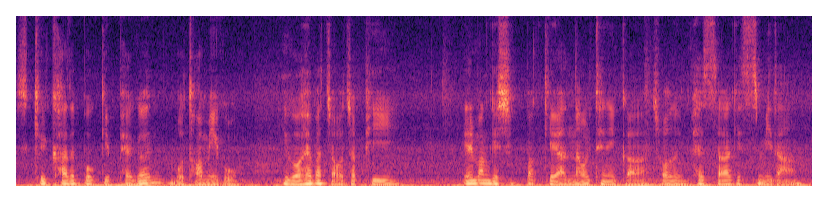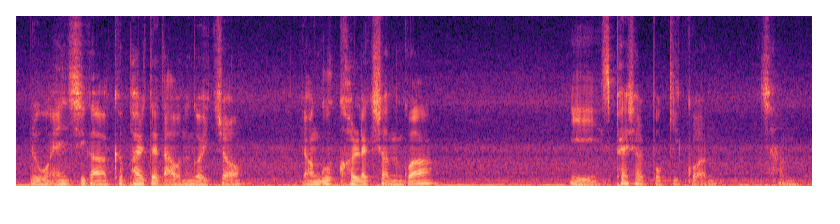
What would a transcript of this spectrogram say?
스킬 카드 뽑기 팩은 뭐 덤이고 이거 해봤자 어차피 1만 개씩밖에 안 나올 테니까 저는 패스하겠습니다. 그리고 NC가 급할 때 나오는 거 있죠. 영국 컬렉션과 이 스페셜 뽑기권 참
